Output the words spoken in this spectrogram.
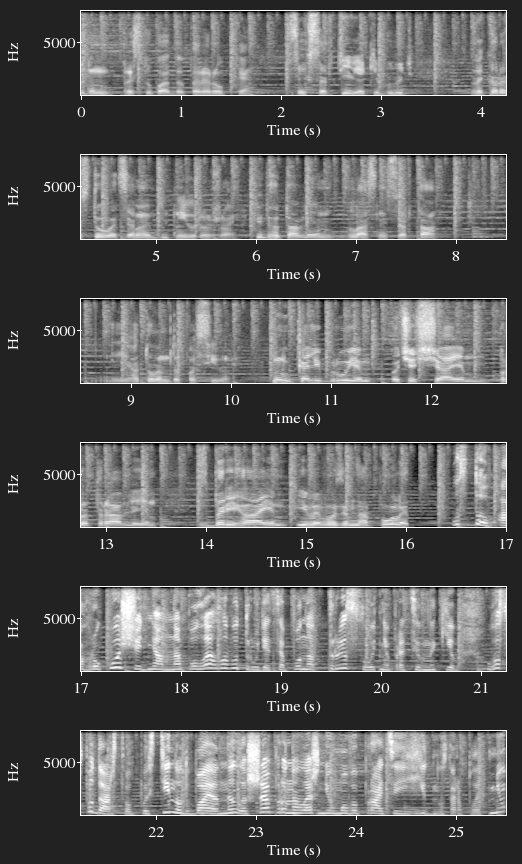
будемо приступати до переробки цих сортів, які будуть використовуватися на майбутній урожай. Підготовлюємо власні сорта і готуємо до посіву. Ну, калібруємо, очищаємо, протравлюємо, зберігаємо і вивозимо на поле. У СТОВ Агроко щодня наполегливо трудяться понад три сотні працівників. Господарство постійно дбає не лише про належні умови праці й гідну зарплатню,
